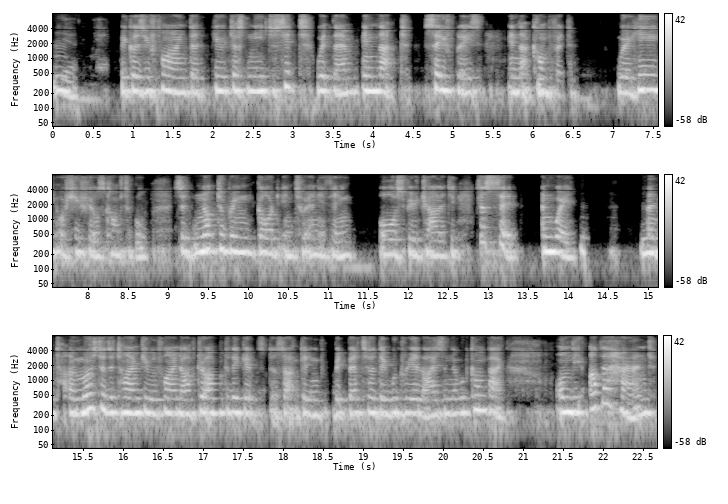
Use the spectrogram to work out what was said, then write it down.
Yeah. Because you find that you just need to sit with them in that safe place, in that comfort, where he or she feels comfortable. So, not to bring God into anything or spirituality, just sit and wait. Mm. And t- most of the time, you will find after after they get start getting a bit better, they would realize and they would come back. On the other hand,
